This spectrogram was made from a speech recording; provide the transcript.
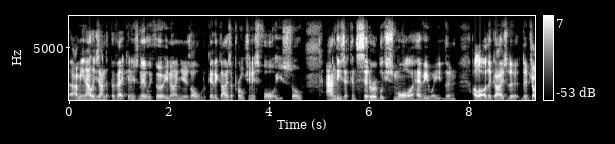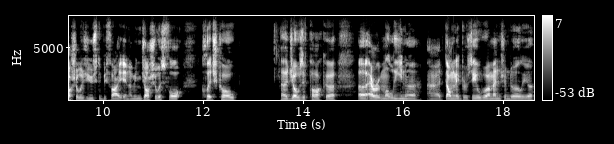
Uh, I mean, Alexander Povetkin is nearly 39 years old. Okay, the guy's approaching his 40s, so and he's a considerably smaller heavyweight than a lot of the guys that, that Joshua's used to be fighting. I mean, Joshua's fought Klitschko, uh, Joseph Parker, uh, Eric Molina, uh, Dominic Breazeale, who I mentioned earlier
